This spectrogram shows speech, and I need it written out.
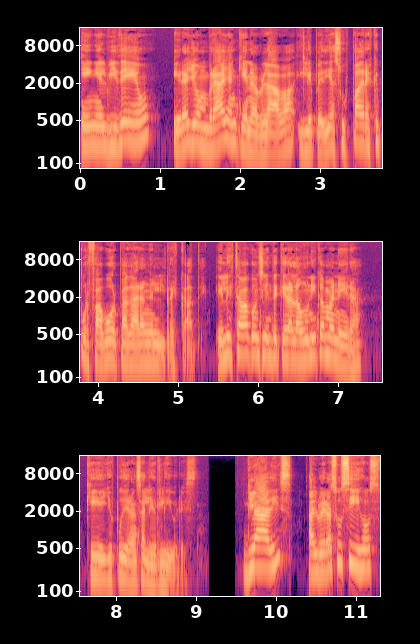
En el video era John Bryan quien hablaba y le pedía a sus padres que por favor pagaran el rescate. Él estaba consciente que era la única manera que ellos pudieran salir libres. Gladys, al ver a sus hijos,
